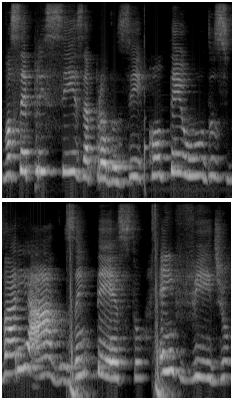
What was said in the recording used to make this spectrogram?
Você precisa produzir conteúdos variados em texto, em vídeo,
